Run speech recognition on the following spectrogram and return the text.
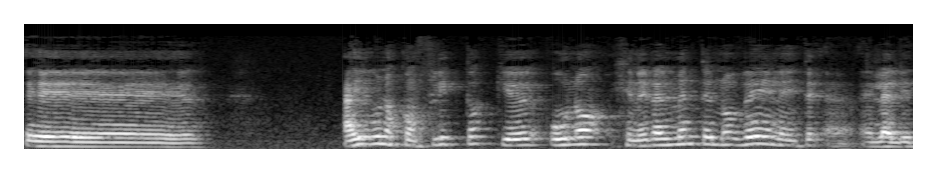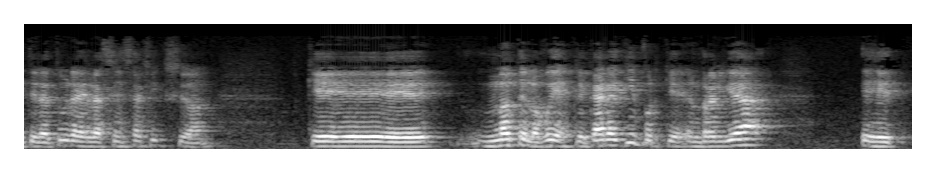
eh, hay unos conflictos que uno generalmente no ve en la, literatura de la ciencia ficción, que no te los voy a explicar aquí porque en realidad eh,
